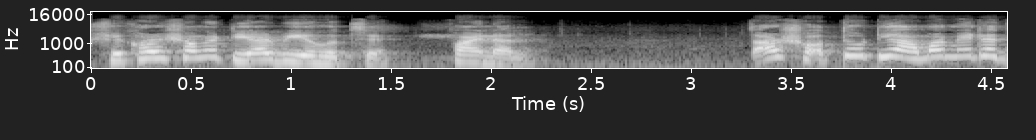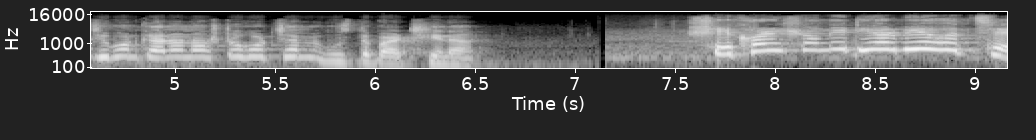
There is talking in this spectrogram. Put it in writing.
শেখরের সঙ্গে টিয়ার বিয়ে হচ্ছে ফাইনাল। তার সত্ত্বেও টিয়া আমার মেয়েটার জীবন কেন নষ্ট করছে আমি বুঝতে পারছি না। শেখরের সঙ্গে টিয়ার বিয়ে হচ্ছে?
